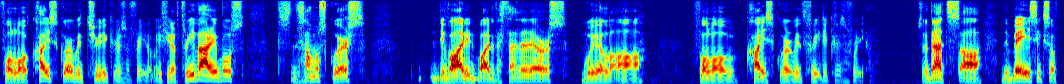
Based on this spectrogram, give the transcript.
follow chi-square with two degrees of freedom. If you have three variables, the sum of squares divided by the standard errors will uh, follow chi-square with 3 degrees of freedom. So that's uh, the basics of,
